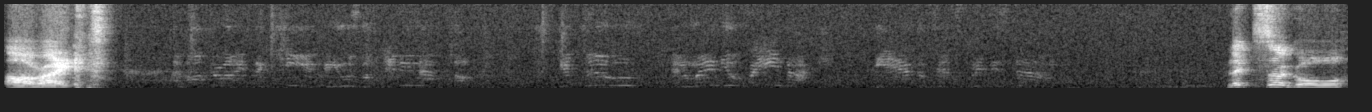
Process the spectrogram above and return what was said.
Alright. Let's uh, go.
